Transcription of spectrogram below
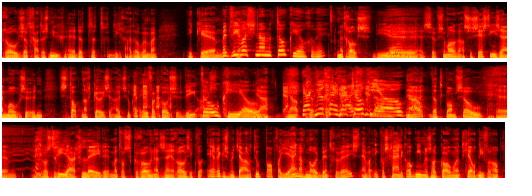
Roos, dat gaat dus nu, hè, dat, dat, die gaat ook me. Ik, eh, Met wie ja, was je nou naar Tokio geweest? met Roos. Die, eh, ze, ze mogen, als ze 16 zijn, mogen ze een stad naar keuze uitzoeken. Eva koos een ding uit. Tokio. Ja, ja, Ja, ik wil graag naar Tokio. nou, dat kwam zo. Ehm, het was drie jaar geleden, maar het was de corona. Toen zei Roos, ik wil ergens met jou naartoe, pap, waar jij nog nooit bent geweest. En waar ik waarschijnlijk ook niet meer zal komen, want het geld niet voor had. En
